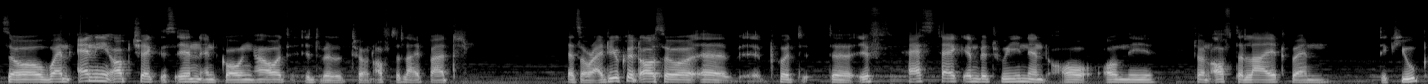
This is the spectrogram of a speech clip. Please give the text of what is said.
So when any object is in and going out, it will turn off the light, but that's alright. You could also uh, put the if has tag in between and only turn off the light when the cube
